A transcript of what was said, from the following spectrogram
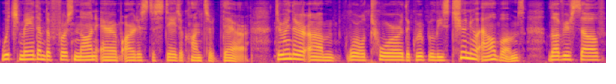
which made them the first non-Arab artist to stage a concert there. During their um, world tour, the group released two new albums, Love Yourself,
